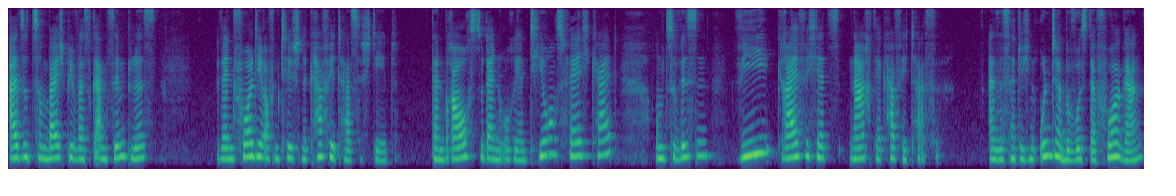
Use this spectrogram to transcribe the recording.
Also zum Beispiel was ganz Simples, wenn vor dir auf dem Tisch eine Kaffeetasse steht, dann brauchst du deine Orientierungsfähigkeit, um zu wissen, wie greife ich jetzt nach der Kaffeetasse. Also es ist natürlich ein unterbewusster Vorgang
